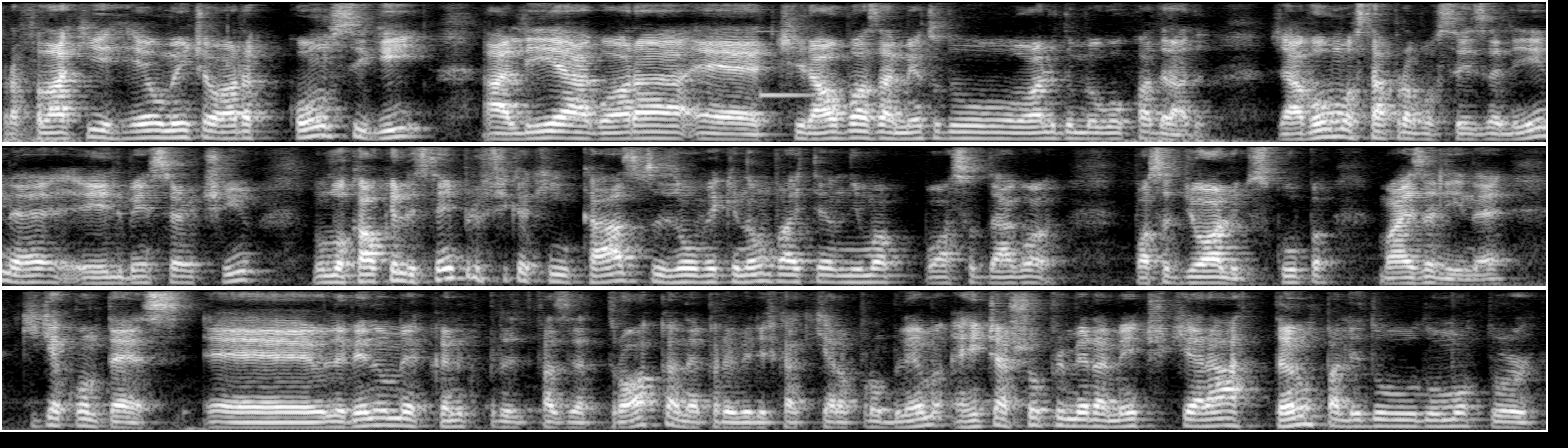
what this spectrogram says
para falar que realmente é hora conseguir ali agora é, tirar o vazamento do óleo do meu Gol quadrado. Já vou mostrar para vocês ali, né, ele bem certinho, no local que ele sempre fica aqui em casa, vocês vão ver que não vai ter nenhuma poça d'água poça de óleo, desculpa, mais ali, né? O que que acontece? É, eu levei no mecânico para fazer a troca, né, para verificar que era problema. A gente achou primeiramente que era a tampa ali do, do motor.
